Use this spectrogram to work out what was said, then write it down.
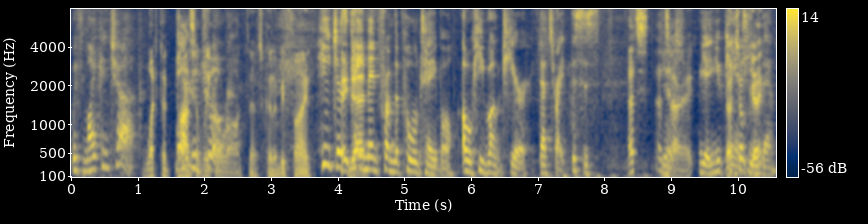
with Mike and Chuck. What could possibly go wrong? That's going to be fine. He just Hey, came Dad. in from the pool table. Oh, he won't hear. That's right. This is That's that's Yes. all right. Yeah, you can't hear them.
